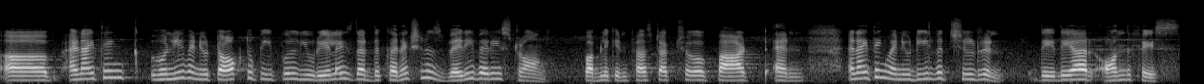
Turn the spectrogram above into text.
uh, and I think only when you talk to people, you realize that the connection is very, very strong. Public infrastructure part, and and I think when you deal with children, they they are on the face,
